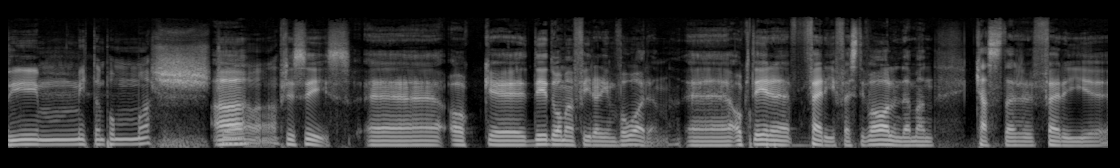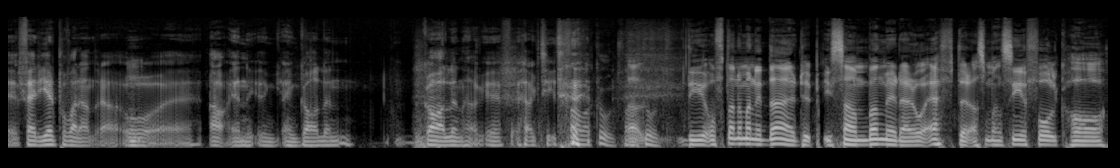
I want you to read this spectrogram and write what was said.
Det är i mitten på mars, Ja, va? precis. Eh, och eh, det är då man firar in våren. Eh, och det är den här färgfestivalen där man kastar färg, färger på varandra. Mm. Och eh, ja, en, en, en galen, galen hög, eh, högtid. Fan vad coolt. Fan vad Ja. coolt. Det är ofta när man är där, typ i samband med det där och efter, alltså man ser folk ha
